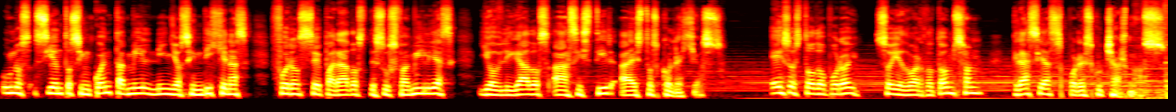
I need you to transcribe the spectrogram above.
unos 150.000 niños indígenas fueron separados de sus familias y obligados a asistir a estos colegios. Eso es todo por hoy. Soy Eduardo Thompson. Gracias por escucharnos.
